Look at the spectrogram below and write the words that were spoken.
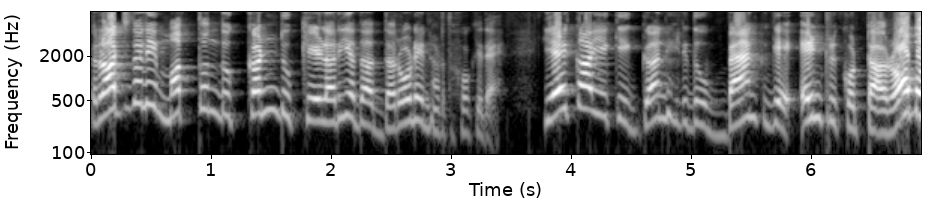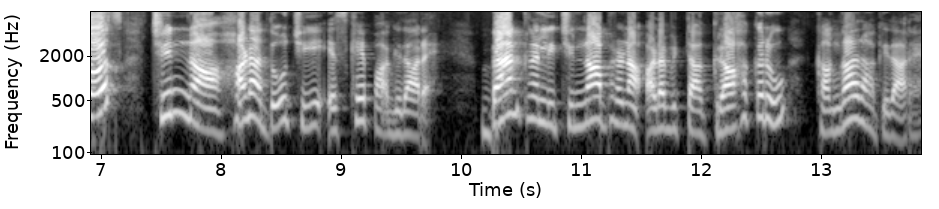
ರಾಜ್ಯದಲ್ಲಿ ಮತ್ತೊಂದು ಕಂಡು ಕೇಳರಿಯದ ದರೋಡೆ ನಡೆದು ಹೋಗಿದೆ. ಏಕಾಏಕಿ ಗನ್ ಹಿಡಿದು ಬ್ಯಾಂಕ್ಗೆ ಎಂಟ್ರಿ ಕೊಟ್ಟ ರಾಬರ್ಸ್ ಚಿನ್ನ ಹಣ ದೋಚಿ ಎಸ್ಕೇಪ್ ಆಗಿದ್ದಾರೆ. ಬ್ಯಾಂಕ್ನಲ್ಲಿ ಚಿನ್ನಾಭರಣ ಅಡವಿಟ್ಟ ಗ್ರಾಹಕರು ಕಂಗಾಲಾಗಿದ್ದಾರೆ.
